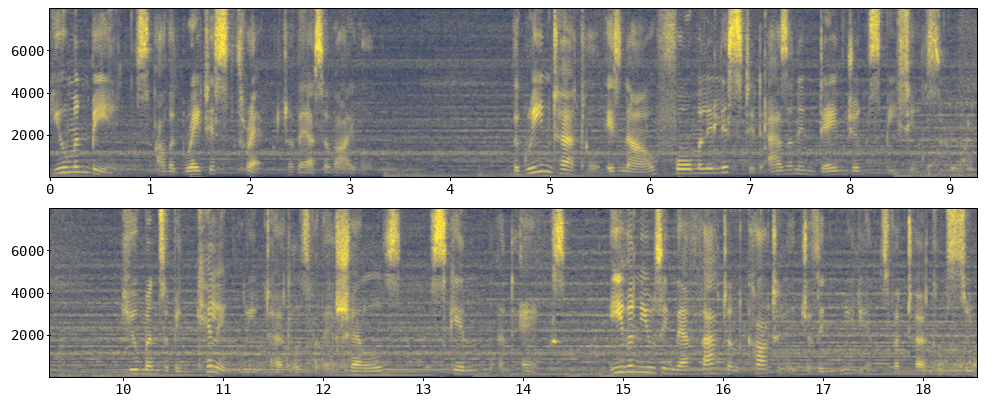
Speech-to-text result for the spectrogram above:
Human beings are the greatest threat to their survival. The green turtle is now formally listed as an endangered species. Humans have been killing green turtles for their shells, skin and eggs, even using their fat and cartilage as ingredients for turtle soup.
